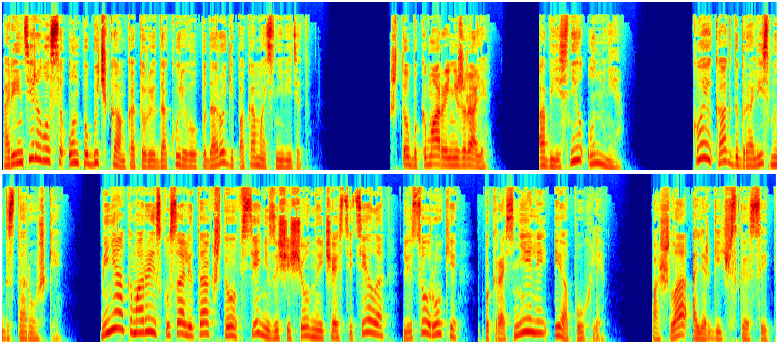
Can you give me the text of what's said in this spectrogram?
Ориентировался он по бычкам, которые докуривал по дороге, пока мать не видит. «Чтобы комары не жрали», — объяснил он мне. Кое-как добрались мы до сторожки. Меня комары искусали так, что все незащищенные части тела, лицо, руки покраснели и опухли. Пошла аллергическая сыпь.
